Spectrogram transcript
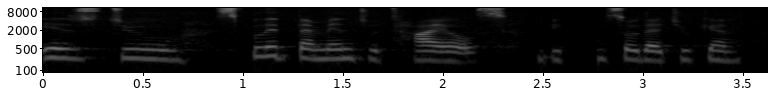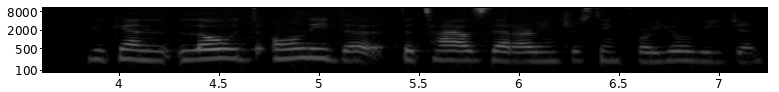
is to split them into tiles so that you can you can load only the, the tiles that are interesting for your region.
